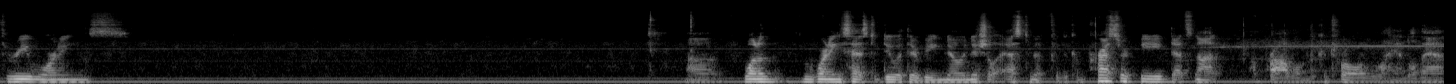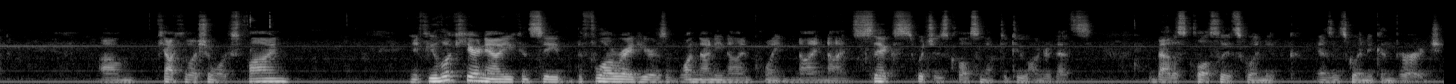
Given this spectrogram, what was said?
three warnings. Uh, one of the warnings has to do with there being no initial estimate for the compressor feed. That's not a problem. The controller will handle that. Um, calculation works fine. And if you look here now, you can see the flow rate here is 199.996, which is close enough to 200. That's about as closely it's going to as it's going to converge.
